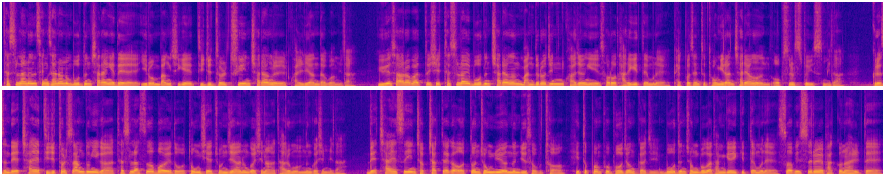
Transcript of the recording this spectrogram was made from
테슬라는 생산하는 모든 차량에 대해 이런 방식의 디지털 트윈 차량을 관리한다고 합니다. 위에서 알아봤듯이 테슬라의 모든 차량은 만들어진 과정이 서로 다르기 때문에 100% 동일한 차량은 없을 수도 있습니다. 그래서 내 차의 디지털 쌍둥이가 테슬라 서버에도 동시에 존재하는 것이나 다름없는 것입니다. 내 차에 쓰인 접착제가 어떤 종류였는지서부터 히트펌프 버전까지 모든 정보가 담겨 있기 때문에 서비스를 받거나 할 때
